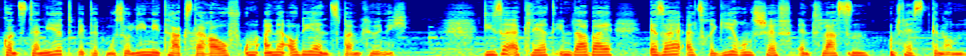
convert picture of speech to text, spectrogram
Konsterniert bittet Mussolini tags darauf um eine Audienz beim König. Dieser erklärt ihm dabei, er sei als Regierungschef entlassen und festgenommen.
